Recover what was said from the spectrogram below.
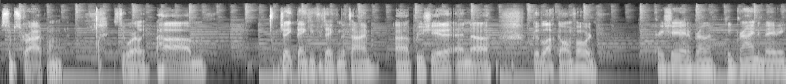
subscribe. Um, it's too early. Um, Jake, thank you for taking the time. Uh, appreciate it, and uh, good luck going forward. Appreciate it, brother. Keep grinding, baby.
